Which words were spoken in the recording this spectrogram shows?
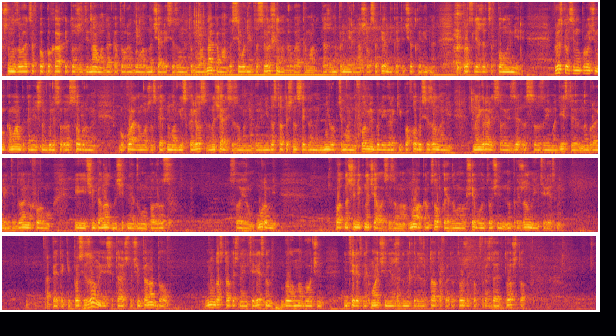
что называется, в ППХ, и тоже «Динамо», да, которая была в начале сезона, это была одна команда, сегодня это совершенно другая команда. Даже на примере нашего соперника это четко видно, прослеживается в полной мере. Плюс ко всему прочему, команды, конечно, были со- собраны буквально, можно сказать, многие с колес. В начале сезона они были недостаточно сыграны, не в оптимальной форме были игроки. По ходу сезона они наиграли свое со- взаимодействие, набрали индивидуальную форму. И чемпионат значительно, я думаю, подрос в своем уровне по отношению к началу сезона. Ну а концовка, я думаю, вообще будет очень напряженной и интересной. Опять-таки по сезону я считаю, что чемпионат был ну, достаточно интересным. Было много очень интересных матчей, неожиданных результатов. Это тоже подтверждает то, что,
